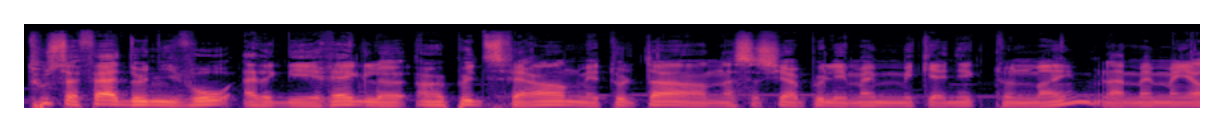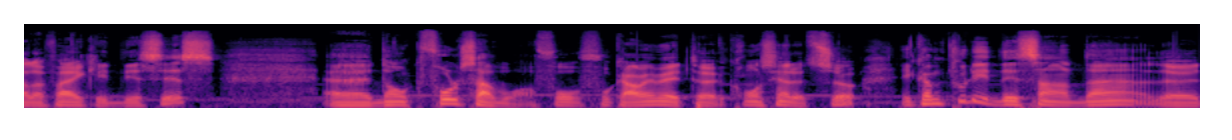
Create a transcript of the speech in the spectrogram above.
tout se fait à deux niveaux avec des règles un peu différentes, mais tout le temps en associant un peu les mêmes mécaniques tout de même, la même manière de faire avec les D6. Euh, donc, faut le savoir. Faut, faut, quand même être conscient de ça. Et comme tous les descendants euh,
